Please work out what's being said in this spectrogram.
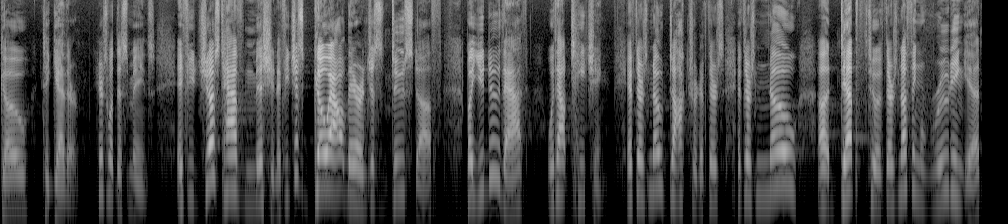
go together. Here's what this means. If you just have mission, if you just go out there and just do stuff, but you do that without teaching, if there's no doctrine, if there's if there's no uh, depth to it, if there's nothing rooting it,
